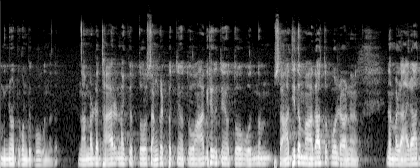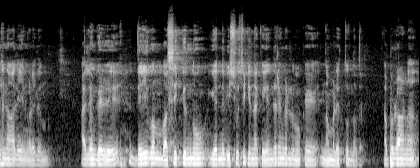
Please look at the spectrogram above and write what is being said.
മുന്നോട്ട് കൊണ്ടുപോകുന്നത്. നമ്മുടെ ധാരണയ്ക്കൊത്തോ സങ്കല്പത്തിനൊത്തോ ആഗ്രഹത്തിനൊത്തോ ഒന്നും സാധ്യതമാകാത്തപ്പോഴാണ് നമ്മൾ ആരാധനാലയങ്ങളിലും അല്ലെങ്കിൽ ദൈവം വസിക്കുന്നു എന്ന് വിശ്വസിക്കുന്ന കേന്ദ്രങ്ങളിലുമൊക്കെ നമ്മൾ എത്തുന്നത്. അപ്പോഴാണ്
